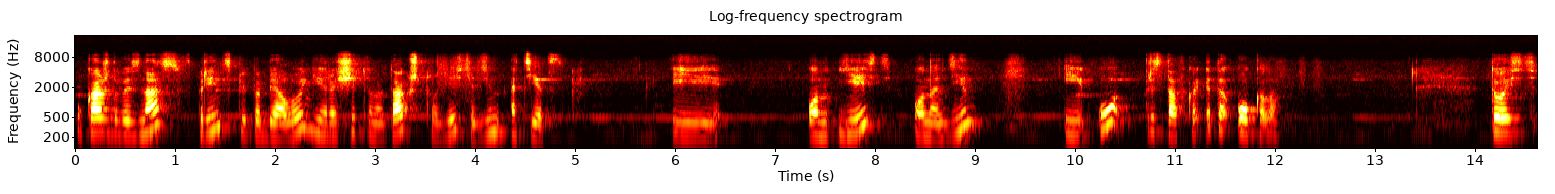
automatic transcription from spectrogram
У каждого из нас, в принципе, по биологии рассчитано так, что есть один отец. И он есть, он один, и О приставка – это около. То есть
